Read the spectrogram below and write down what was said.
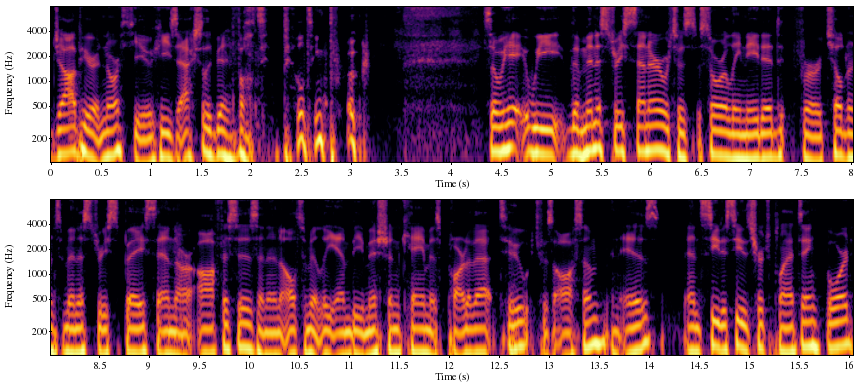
job here at Northview, he's actually been involved in building programs so we we the ministry center, which was sorely needed for children's ministry space and our offices, and then ultimately MB Mission came as part of that too, which was awesome and is. And C2C, the church planting board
